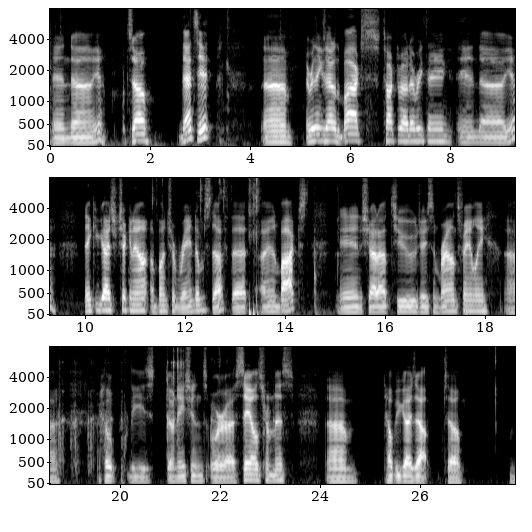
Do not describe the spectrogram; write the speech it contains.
And uh, yeah, so that's it. Um, everything's out of the box. Talked about everything. And uh, yeah, thank you guys for checking out a bunch of random stuff that I unboxed. And shout out to Jason Brown's family. Uh, I hope these donations or uh, sales from this um, help you guys out. So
